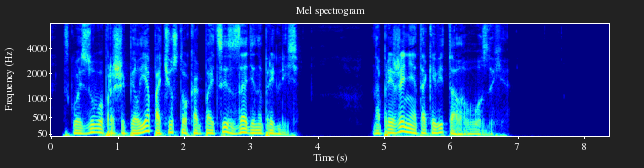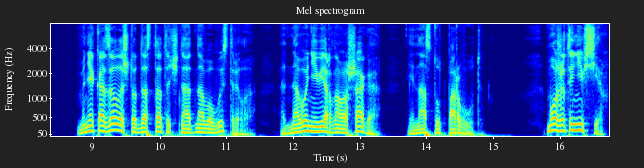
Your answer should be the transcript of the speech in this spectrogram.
— сквозь зубы прошипел я, почувствовав, как бойцы сзади напряглись. Напряжение так и витало в воздухе. Мне казалось, что достаточно одного выстрела, одного неверного шага, и нас тут порвут. Может, и не всех,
